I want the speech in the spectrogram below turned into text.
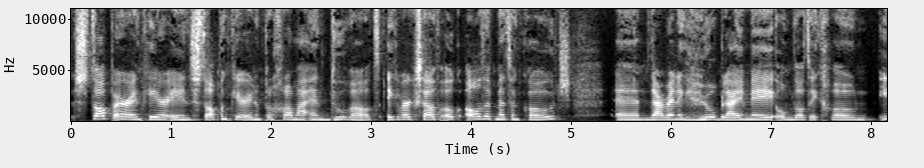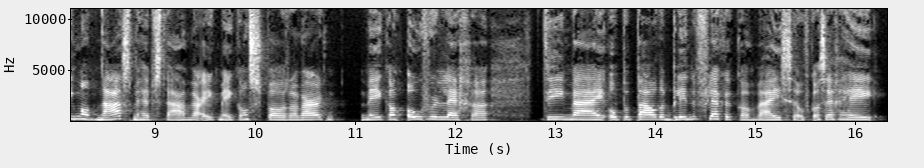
Stap er een keer in. Stap een keer in een programma en doe wat. Ik werk zelf ook altijd met een coach. En daar ben ik heel blij mee, omdat ik gewoon iemand naast me heb staan waar ik mee kan sparren, waar ik mee kan overleggen, die mij op bepaalde blinde vlekken kan wijzen. Of kan zeggen: hey,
